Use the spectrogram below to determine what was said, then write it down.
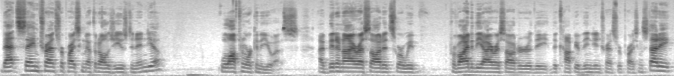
that same transfer pricing methodology used in India will often work in the US. I've been in IRS audits where we've provided the IRS auditor the, the copy of the Indian transfer pricing study.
